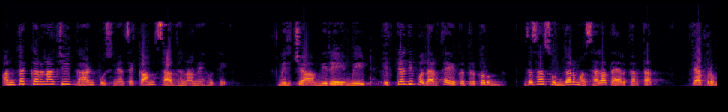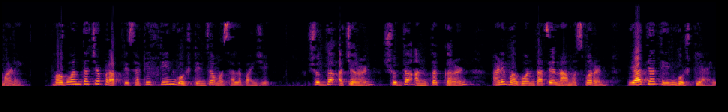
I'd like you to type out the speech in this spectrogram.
अंतःकरणाची घाण पुसण्याचे काम साधनाने होते. मिरच्या मिरे मीठ इत्यादी पदार्थ एकत्र करून जसा सुंदर मसाला तयार करतात त्याप्रमाणे भगवंताच्या प्राप्तीसाठी तीन गोष्टींचा मसाला पाहिजे. शुद्ध आचरण शुद्ध अंतःकरण आणि भगवंताचे नामस्मरण या त्या तीन गोष्टी आहेत.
